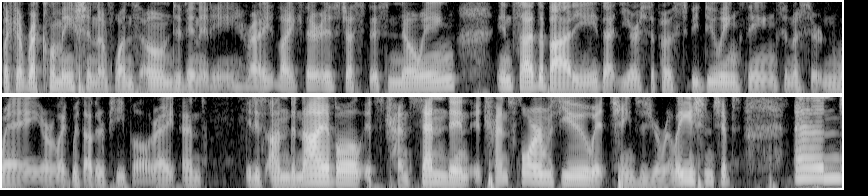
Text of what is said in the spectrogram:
like a reclamation of one's own divinity, right? Like there is just this knowing inside the body that you're supposed to be doing things in a certain way or like with other people, right? And it is undeniable, it's transcendent, it transforms you, it changes your relationships. And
